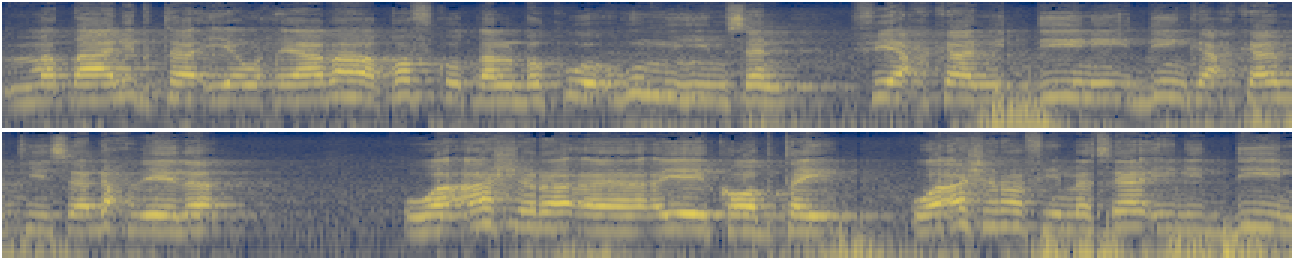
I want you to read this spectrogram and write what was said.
mataalibta iyo waxyaabaha qofku dalbo kuwa ugu muhiimsan fii axkaami ddiini diinka axkaamtiisa dhexdeeda wa ashra ayay koobtay wa ashrafi masaa'ili ddiin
